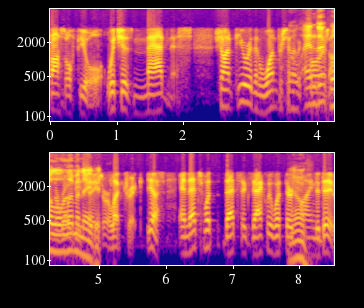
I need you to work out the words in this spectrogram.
fossil fuel, which is madness. Sean, fewer than one percent of the cars end it, on we'll the road eliminate these days it. are electric. Yes, and that's what that's exactly what they're No. trying to do.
